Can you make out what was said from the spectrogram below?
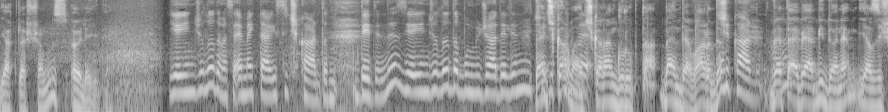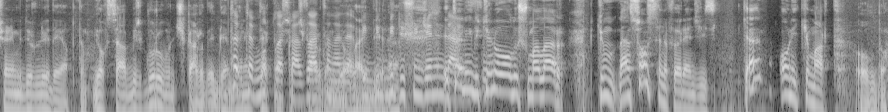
yaklaşımımız öyleydi. Yayıncılığı da mesela Emek Dergisi çıkardım dediniz. Yayıncılığı da bu mücadelenin içerisinde... Ben çıkarmadım. Çıkaran grupta ben de vardım. Çıkardın. Ve tabii bir dönem yazı işleri müdürlüğü de yaptım. Yoksa bir grubun çıkardığı bir Tabii tabii mutlaka zaten hani bir, bir, bir düşüncenin e, Tabii bütün o oluşmalar, bütün ben son sınıf öğrencisiyken 12 Mart oldu.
